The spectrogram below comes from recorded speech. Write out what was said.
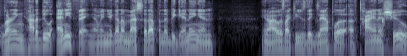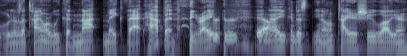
learning how to do anything. I mean, you're gonna mess it up in the beginning, and you know, I always like to use the example of, of tying a shoe. There was a time where we could not make that happen, right? Mm-hmm. Yeah. And now you can just you know tie your shoe while you're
